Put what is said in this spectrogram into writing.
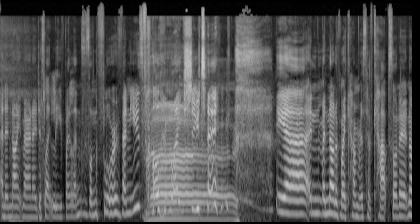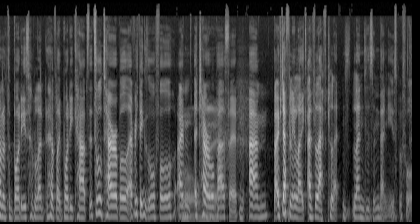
and a nightmare, and I just like leave my lenses on the floor of venues while I'm like shooting. Yeah, and none of my cameras have caps on it. None of the bodies have le- have like body caps. It's all terrible. Everything's awful. I'm Oh, a terrible person. Um, but I've definitely like I've left lens- lenses in venues before,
